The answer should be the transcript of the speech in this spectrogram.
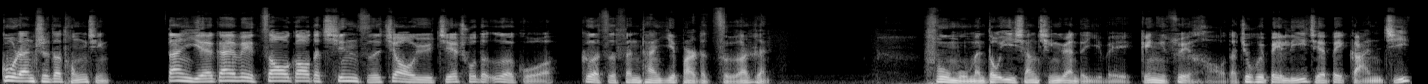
固然值得同情，但也该为糟糕的亲子教育结出的恶果各自分担一半的责任。父母们都一厢情愿的以为给你最好的就会被理解、被感激，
